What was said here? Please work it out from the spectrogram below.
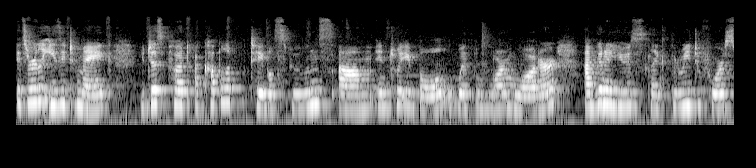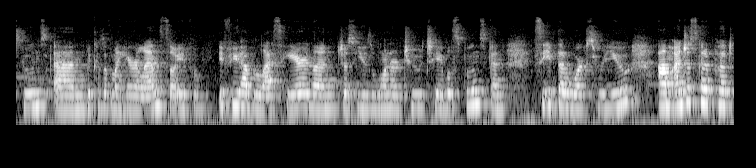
It's really easy to make. You just put a couple of tablespoons um, into a bowl with warm water. I'm gonna use like three to four spoons and because of my hair length, so if, if you have less hair, then just use one or two tablespoons and see if that works for you. Um, I'm just gonna put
